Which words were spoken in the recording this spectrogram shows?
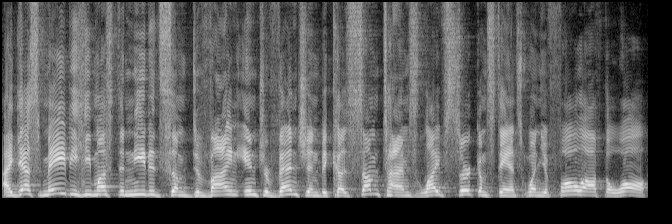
I guess maybe he must have needed some divine intervention because sometimes life circumstance, when you fall off the wall,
